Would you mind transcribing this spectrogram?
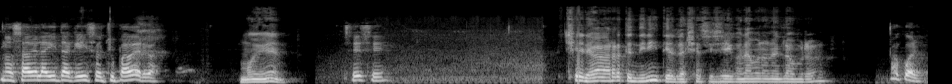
No sabe la guita que hizo el chupaverga. Muy bien. Sí, sí. Che, le va a agarrar tendinitis al de allá si sigue con la mano en el hombro. ¿A cuál?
